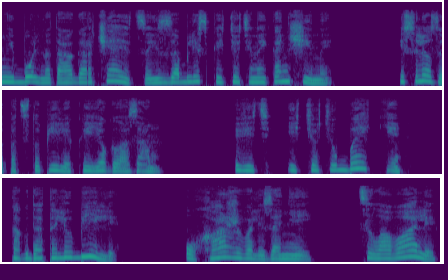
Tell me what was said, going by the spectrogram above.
не больно-то огорчается из-за близкой тетиной кончины, и слезы подступили к ее глазам. Ведь и тетю Бекки когда-то любили, ухаживали за ней, целовали,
